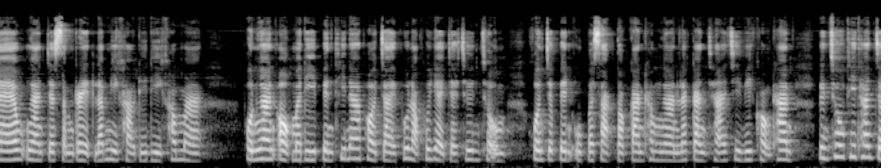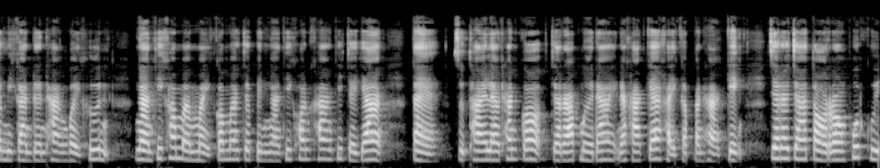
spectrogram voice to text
แล้วงานจะสำเร็จและมีข่าวดีๆ เข้ามา ผลงานออกมาดีเป็นที่น่าพอใจผู้หลักผู้ใหญ่จะชื่นชมคนจะเป็นอุปสรรคต่อการทำงานและการใช้ชีวิตของท่าน เป็นช่วงที่ท่านจะมีการเดินทางบ่อยขึ้น งานที่เข้ามาใหม่ก็มักจะเป็นงานที่ค่อนข้างที่จะยาก แต่สุดท้ายแล้วท่านก็จะรับมือได้นะคะ แก้ไขกับปัญหาเก่ง เจรจาต่อรองพูดคุย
